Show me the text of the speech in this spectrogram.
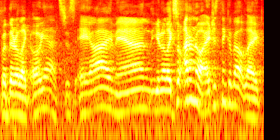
but they're like oh yeah it's just ai man you know like so i don't know i just think about like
